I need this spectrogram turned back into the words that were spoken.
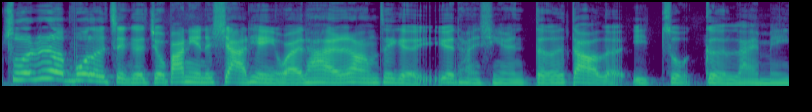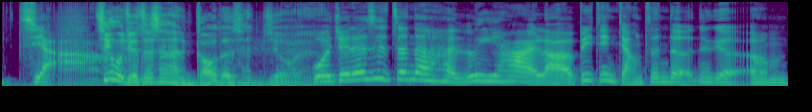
除了热播了整个九八年的夏天以外，他还让这个乐团新人得到了一座格莱美奖。其实我觉得这是很高的成就，哎，我觉得是真的很厉害啦，毕竟讲真的，那个嗯，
